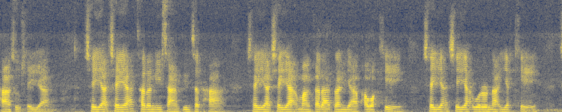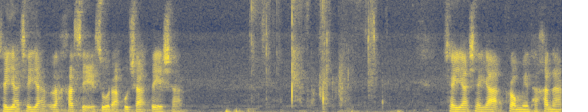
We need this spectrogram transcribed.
ทาสุชยะชยะชยะธรณีสารตินสทา ชยะชยะมังกราตัญญาภวเค ชยะชยะวรณายเข ชยะชยะรัคเสสุรพุชะเตชะชยะชยะพรหมเมทคณา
